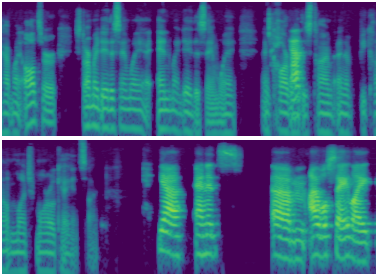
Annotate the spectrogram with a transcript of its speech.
I have my altar, start my day the same way, I end my day the same way, and carve Yeah. out this time, and have become much more okay inside. Yeah, and it's um I will say like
